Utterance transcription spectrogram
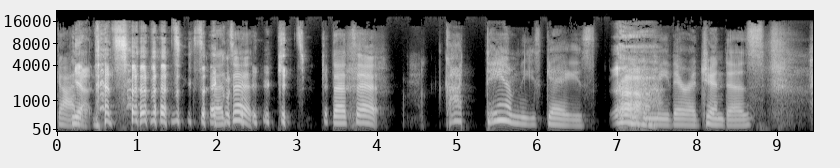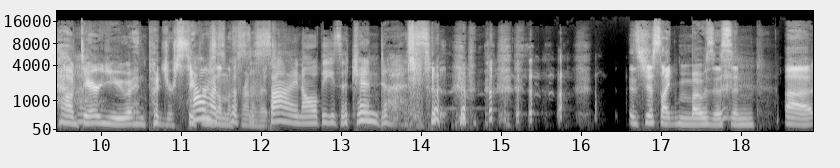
Got yeah, it. that's that's exactly That's it. your kids are gay. That's it. God damn these gays giving me their agendas. How dare you and put your stickers How am I on the front to of it. sign all these agendas? it's just like Moses and uh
